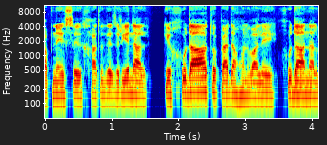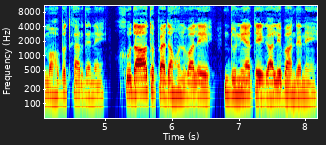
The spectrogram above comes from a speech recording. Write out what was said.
ਆਪਣੇ ਇਸ ਖਤ ਦੇ ਜ਼ਰੀਏ ਨਾਲ ਕਿ ਖੁਦਾ ਤੋਂ ਪੈਦਾ ਹੋਣ ਵਾਲੇ ਖੁਦਾ ਨਾਲ ਮੁਹੱਬਤ ਕਰਦੇ ਨੇ, ਖੁਦਾ ਤੋਂ ਪੈਦਾ ਹੋਣ ਵਾਲੇ ਦੁਨੀਆ ਤੇ ਗਾਲੀ ਆਂਦੇ ਨੇ,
